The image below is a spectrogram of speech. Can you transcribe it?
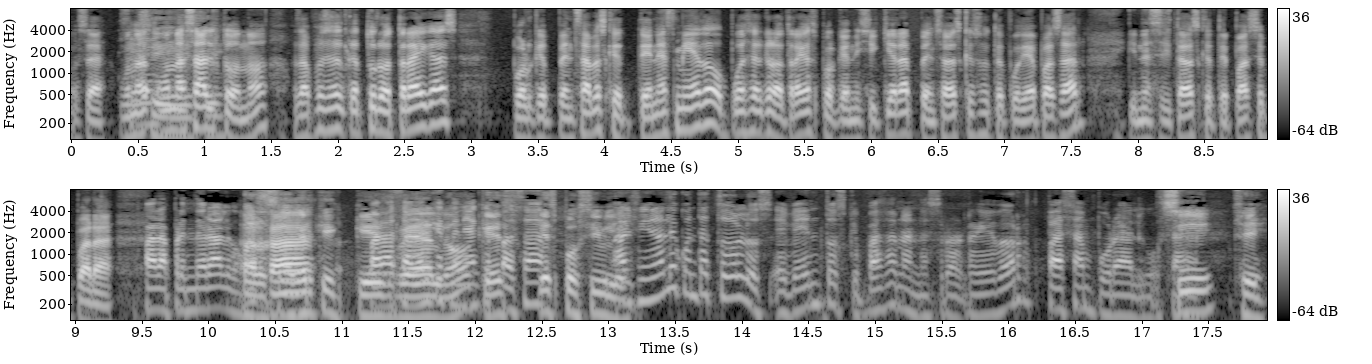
O sea, una- Sí, un sí, asalto, ¿no? O sea, puede ser que tú lo traigas porque pensabas que tenías miedo o puede ser que lo traigas porque ni siquiera pensabas que eso te podía pasar y necesitabas que te pase para... para aprender algo. Para Ajá. saber que, que Para es saber real, que ¿no? que Que es, pasar. que es posible. Al final de cuentas, todos los eventos que pasan a nuestro alrededor pasan por algo. o sea, Sí. Sí.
